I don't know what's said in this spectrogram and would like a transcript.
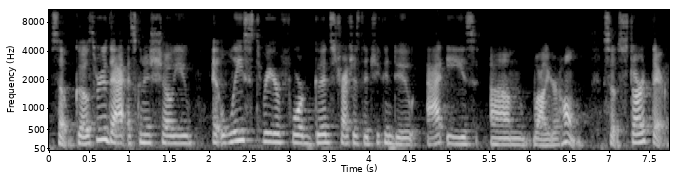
So go through that. It's gonna show you at least three or four good stretches that you can do at ease um, while you're home. So start there.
